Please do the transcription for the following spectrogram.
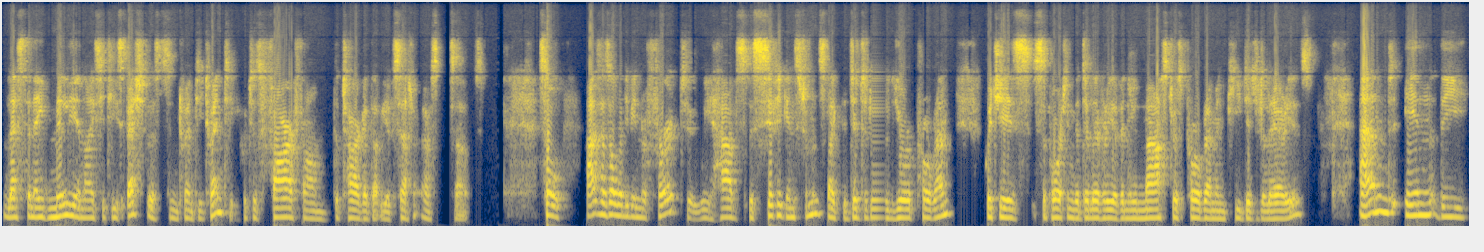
less than 8 million ICT specialists in 2020, which is far from the target that we have set ourselves. So as has already been referred to, we have specific instruments like the Digital Europe program, which is supporting the delivery of a new master's program in key digital areas. And in the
